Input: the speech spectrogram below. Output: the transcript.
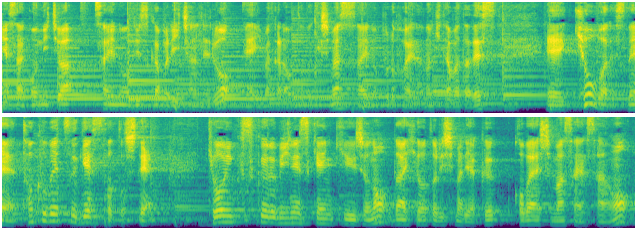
皆さんこんにちは。才能ディスカバリーチャンネルを、えー今からお届けします。才能プロファイラーの北畑です、えー今日はですね特別ゲストとして教育スクールビジネス研究所の代表取締役小林正也さんを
